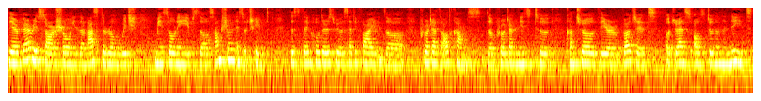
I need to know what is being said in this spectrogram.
Their barriers are shown in the last row, which means only if the assumption is achieved. The stakeholders will satisfy the project outcomes. The project needs to control their budget, address all student needs,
